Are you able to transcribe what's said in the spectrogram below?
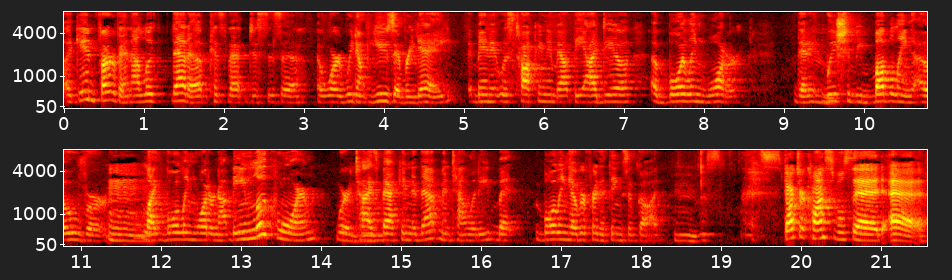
again, fervent, I looked that up because that just is a, a word we don't use every day. I mean, it was talking about the idea of boiling water, that it, we mm. should be bubbling over, mm. like boiling water, not being lukewarm, where it ties back into that mentality, but boiling over for the things of God. Dr. Constable said uh,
